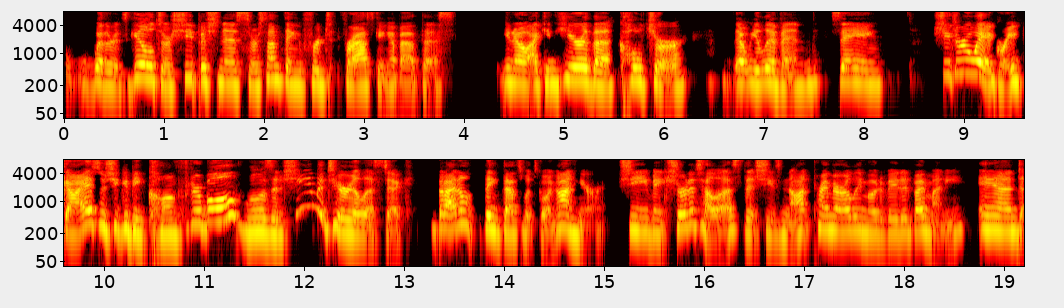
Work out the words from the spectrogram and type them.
whether it's guilt or sheepishness or something for for asking about this. You know, I can hear the culture that we live in saying she threw away a great guy so she could be comfortable. Well, isn't she materialistic? But I don't think that's what's going on here. She makes sure to tell us that she's not primarily motivated by money. And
